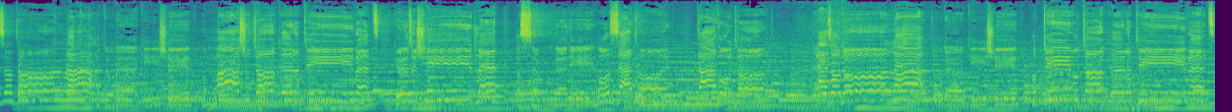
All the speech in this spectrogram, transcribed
Ez a dal, látod, elkísér, ha más utakra tévedsz, közös híd lett, a szenvedély hozzád hajt, távol tart. Ez a dal látod elkísér, ha tévutakra tévedsz,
